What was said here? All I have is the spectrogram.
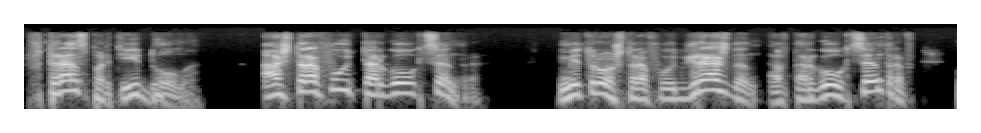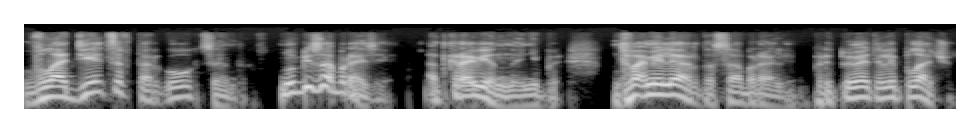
в транспорте и дома. А штрафуют в торговых центрах. Метро штрафует граждан, а в торговых центрах владельцев торговых центров. Ну, безобразие. Откровенно. Не... 2 миллиарда собрали. Предприниматели плачут.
